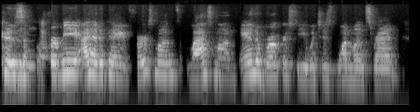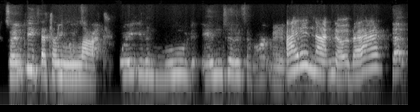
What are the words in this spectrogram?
Because Mhm. for me, I had to pay first month, last month, and a broker's fee, which is one month's rent. So I had to pay That's a lot. Before I even moved into this apartment, I did not know that. that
